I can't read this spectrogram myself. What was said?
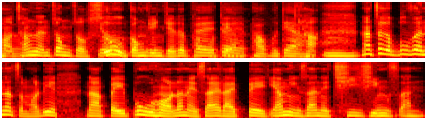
好，常人重走十五公斤绝对跑不掉，跑不掉。好，那这个部分那怎么练？那北部哈，那你再来背阳明山的七星山，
